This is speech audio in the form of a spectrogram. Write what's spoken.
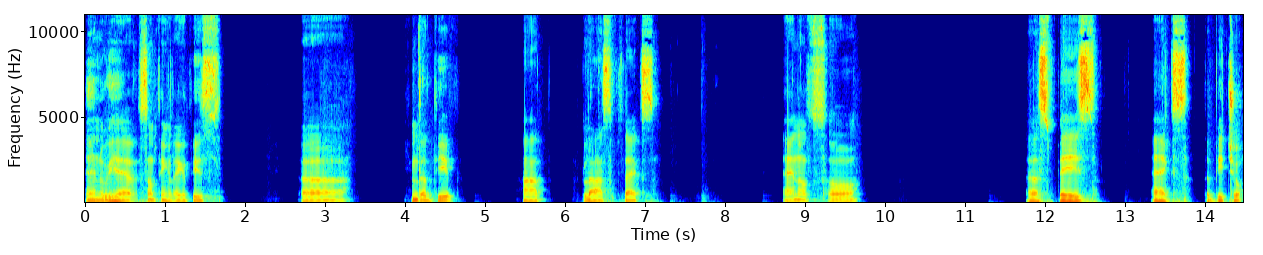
And we have something like this uh, in the div add class flex. And also a space x the b2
